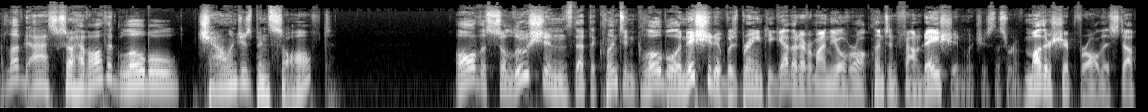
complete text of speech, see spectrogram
I'd love to ask. So, have all the global challenges been solved? All the solutions that the Clinton Global Initiative was bringing together, never mind the overall Clinton Foundation, which is the sort of mothership for all this stuff,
